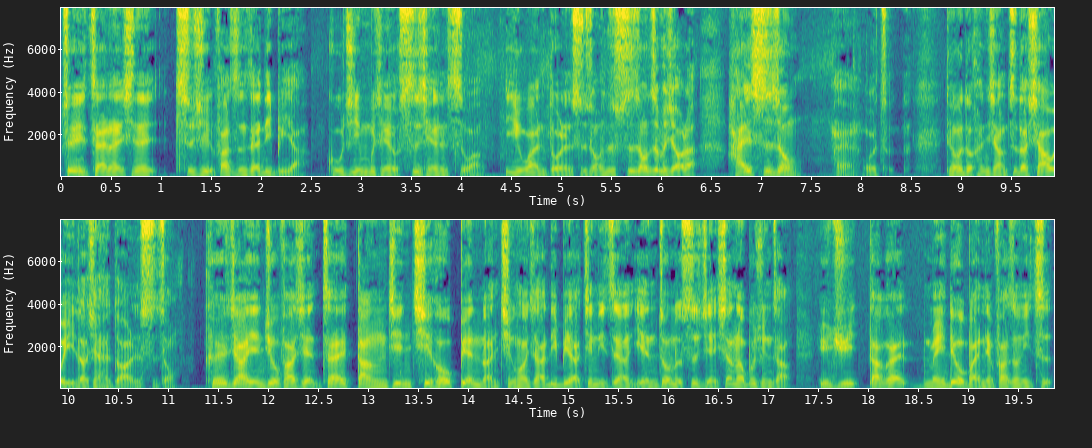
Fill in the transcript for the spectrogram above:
最灾难性的持续发生在利比亚，估计目前有四千人死亡，一万多人失踪。就失踪这么久了，还失踪？哎，我这，连我都很想知道夏威夷到现在还有多少人失踪。科学家研究发现，在当今气候变暖情况下，利比亚经历这样严重的事件相当不寻常，预计大概每六百年发生一次。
